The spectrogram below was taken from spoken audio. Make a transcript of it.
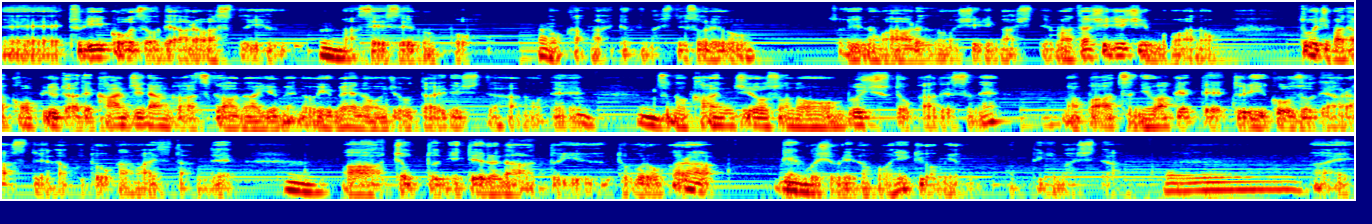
えーツリー構造で表すという、うん。まあ、生成文法を考えておりまして、それを、そういうのがあるのを知りまして、まあ私自身もあの、当時まだコンピューターで漢字なんか扱うのは夢の夢の状態でしたので、うんその漢字をそのブッシュとかですね、まあパーツに分けてツリー構造で表すというようなことを考えてたんで、うんああ、ちょっと似てるなというところから、言語処理の方に興味を持ってきました。はい。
